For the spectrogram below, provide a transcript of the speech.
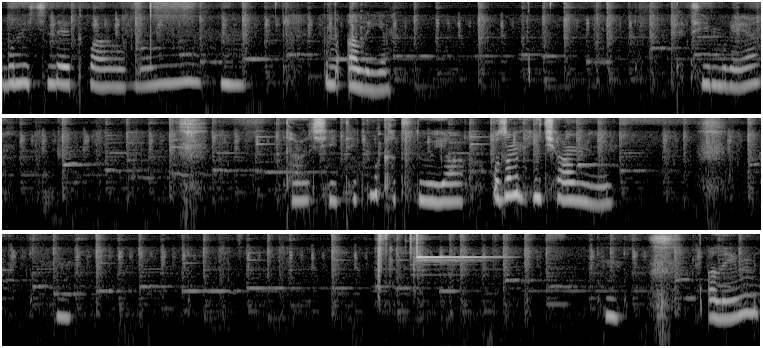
bunun içinde et var. Bunu alayım. Katayım buraya. Bir şey tek mi katılıyor ya? O zaman hiç almayayım. Alayım bir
